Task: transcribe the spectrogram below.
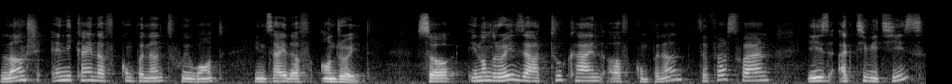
launch any kind of component we want inside of Android. So in Android, there are two kinds of components. The first one is activities,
